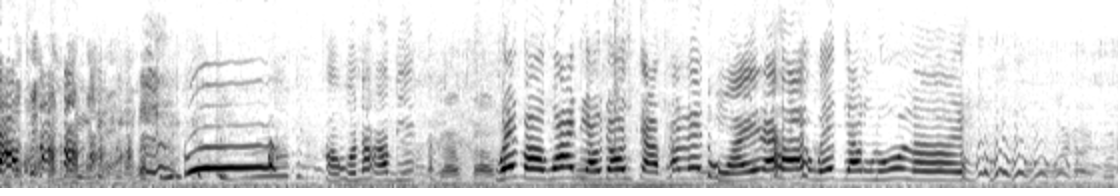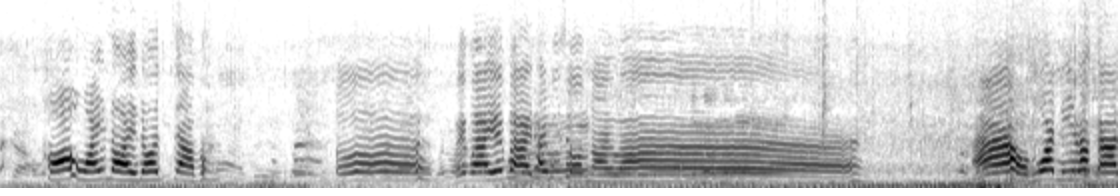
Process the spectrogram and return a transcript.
จับขอบคุณนะคะบิ๊กครับครับเวทบอกว่าเดี๋ยวโดนจับถ้าเล่นหวยนะคะ เวทยังรู้เลย ขอหวยหน่อยโดนจับเออบายบายบายบายท่านผู้ชมหน่อยว่าอ้าวงวดนี้ละกัน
